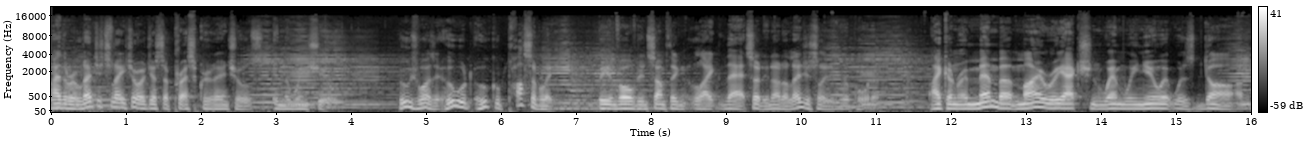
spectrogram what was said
either a legislator or just a press credentials in the windshield. Whose was it? Who would who could possibly be involved in something like that? Certainly not a legislative reporter. I can remember my reaction when we knew it was Don.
